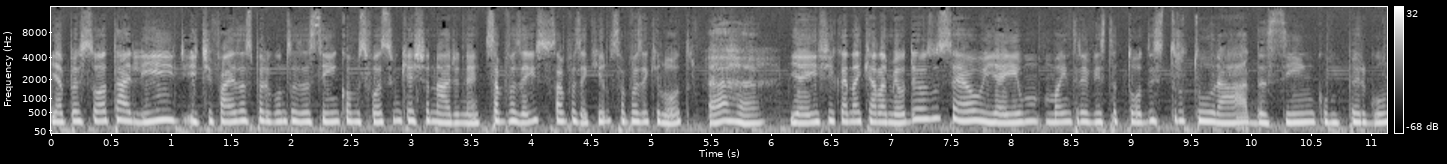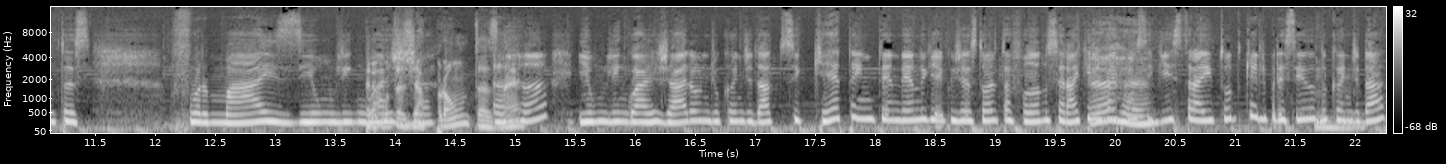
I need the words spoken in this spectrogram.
e a pessoa tá ali e te faz as perguntas assim, como se fosse um questionário, né? Sabe fazer isso? Sabe fazer aquilo? Sabe fazer aquilo outro? Aham. E aí fica naquela, meu Deus do céu. E aí um- uma entrevista toda estruturada, assim, com perguntas formais e um linguajar. Perguntas já prontas, né? E um linguajar onde o candidato sequer tá entendendo o que, é que o gestor tá falando. Será que ele vai conseguir extrair tudo que ele precisa Uhum. do candidato?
